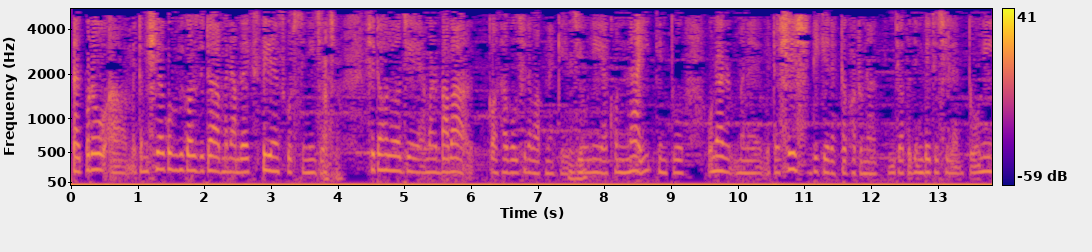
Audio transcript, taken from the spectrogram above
তারপরেও এটা আমি শেয়ার করব বিকজ যেটা মানে আমরা এক্সপিরিয়েন্স করছি নিজে। আচ্ছা। সেটা হলো যে আমার বাবা কথা বলছিলাম আপনাকে যে উনি এখন নাই কিন্তু ওনার মানে এটা শেষ দিকের একটা ঘটনা যতদিন বেঁচে ছিলেন। তো উনি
